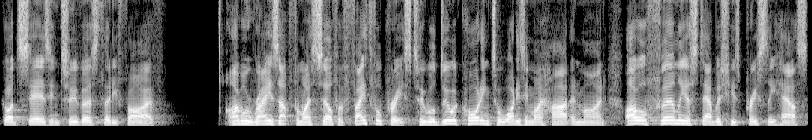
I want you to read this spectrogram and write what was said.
God says in 2 verse 35, I will raise up for myself a faithful priest who will do according to what is in my heart and mind. I will firmly establish his priestly house,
